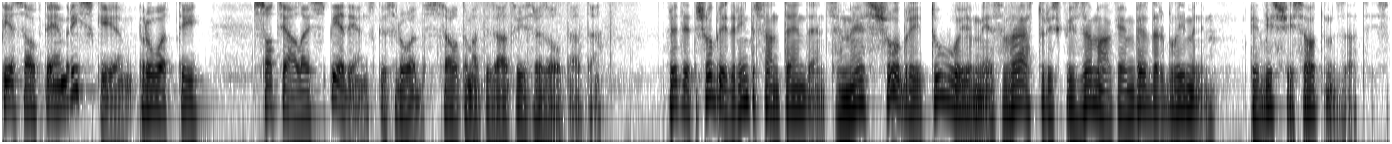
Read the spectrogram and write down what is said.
piesauktiem riskiem, proti, sociālais spiediens, kas rodas automatizācijas rezultātā? Redziet, šobrīd ir interesanta tendence. Mēs šobrīd tuvojamies vēsturiski viszemākajam bezdarba līmenim pie visas šīs automatizācijas.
